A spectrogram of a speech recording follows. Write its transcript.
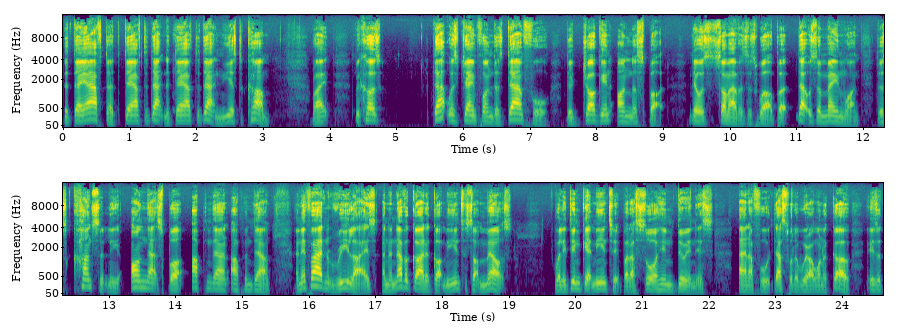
the day after, the day after that, the day after that, and years to come, right? Because that was Jane Fonda's downfall, the jogging on the spot. There was some others as well, but that was the main one. Just constantly on that spot, up and down, up and down. And if I hadn't realized, and another guy that got me into something else, well, it didn't get me into it, but I saw him doing this and I thought that's what where I want to go. Is a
